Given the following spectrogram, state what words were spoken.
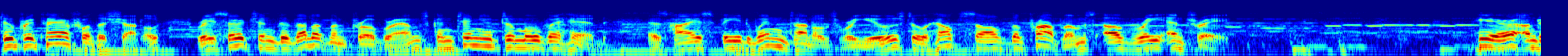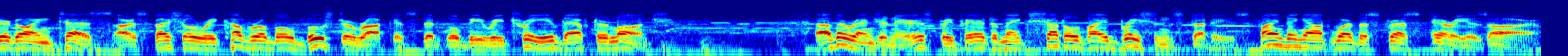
To prepare for the shuttle, research and development programs continued to move ahead as high-speed wind tunnels were used to help solve the problems of re-entry. Here, undergoing tests, are special recoverable booster rockets that will be retrieved after launch. Other engineers prepare to make shuttle vibration studies, finding out where the stress areas are.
